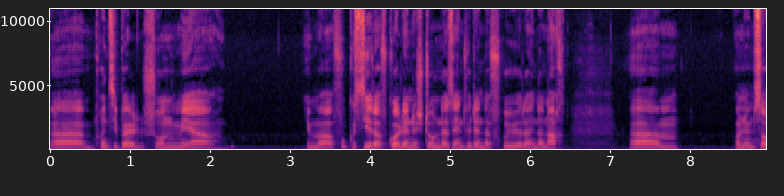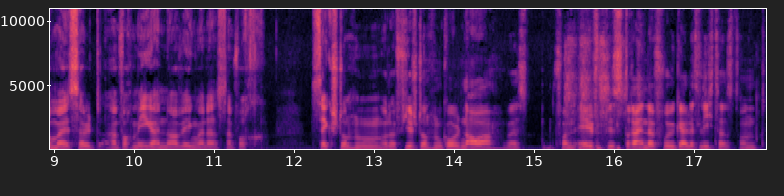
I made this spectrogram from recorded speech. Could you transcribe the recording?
halt äh, prinzipiell schon mehr immer fokussiert auf goldene Stunde, also entweder in der Früh oder in der Nacht. Ähm, und im Sommer ist halt einfach mega in Norwegen, weil da ist einfach sechs Stunden oder vier Stunden Golden Hour, weil von elf bis drei in der Früh geiles Licht hast und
